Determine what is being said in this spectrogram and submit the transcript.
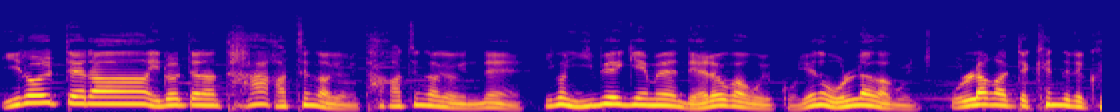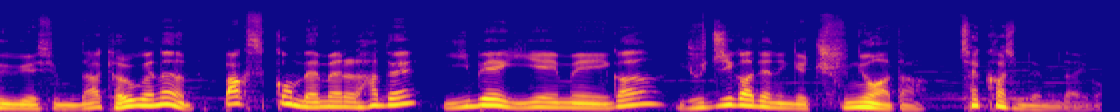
이럴 때랑 이럴 때는 다 같은 가격이 다 같은 가격인데 이건 200EM에 내려가고 있고 얘는 올라가고 있죠. 올라갈 때 캔들이 그 위에 있습니다. 결국에는 박스권 매매를 하되 200EMA가 유지가 되는 게 중요하다. 체크하시면 됩니다. 이거.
